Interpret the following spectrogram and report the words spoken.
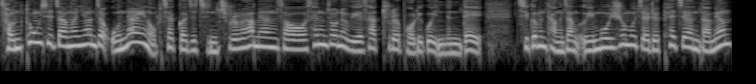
전통시장은 현재 온라인 업체까지 진출을 하면서 생존을 위해 사투를 벌이고 있는데 지금 당장 의무 휴무제를 폐지한다면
